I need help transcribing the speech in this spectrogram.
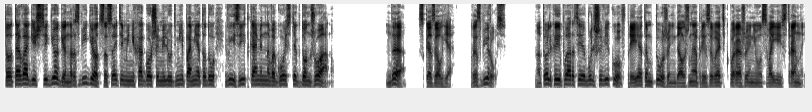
то товарищ Сигёгин разбегется с этими нехогошими людьми по методу «визит каменного гостя к Дон Жуану». «Да», — сказал я, — «разберусь». Но только и партия большевиков при этом тоже не должна призывать к поражению своей страны,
